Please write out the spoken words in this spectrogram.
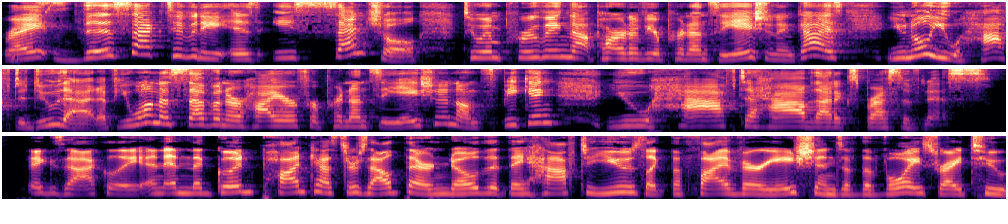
right? This activity is essential to improving that part of your pronunciation. And guys, you know you have to do that. If you want a seven or higher for pronunciation on speaking, you have to have that expressiveness. Exactly. And and the good podcasters out there know that they have to use like the five variations of the voice, right? To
